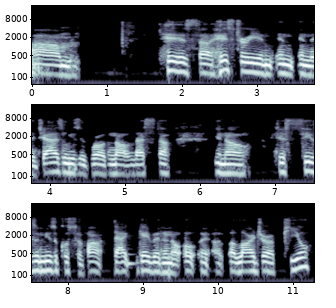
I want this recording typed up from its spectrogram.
um, his uh, history in, in in the jazz music world and all that stuff, you know, just he's a musical savant. That gave it an, a, a larger appeal.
